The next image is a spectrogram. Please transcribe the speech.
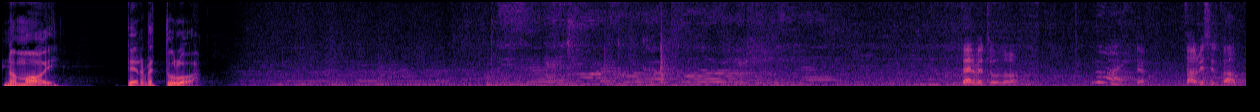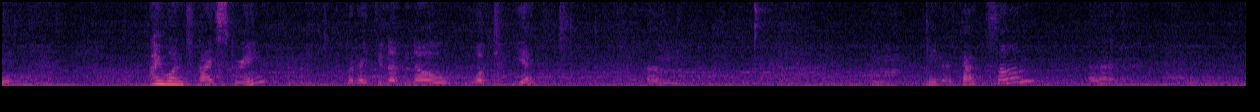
No moi. Tervetuloa. Tervetuloa. Hi. Joo. Tarvitsitko apua? I want an ice cream, but I do not know what yet. Um, mm, minä katson. Äh, mm,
